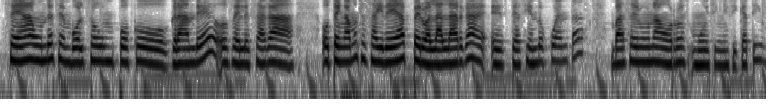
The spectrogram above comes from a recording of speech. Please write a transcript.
sea un desembolso un poco grande o se les haga o tengamos esa idea, pero a la larga, este, haciendo cuentas, va a ser un ahorro muy significativo.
